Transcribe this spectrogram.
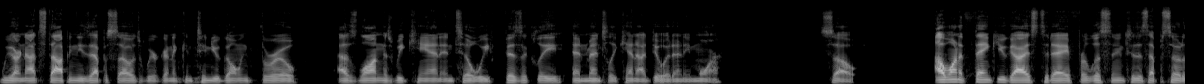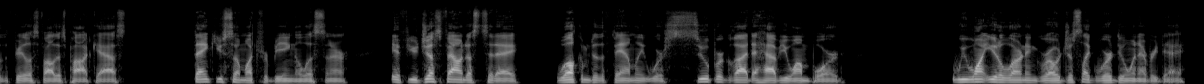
We are not stopping these episodes. We're going to continue going through as long as we can until we physically and mentally cannot do it anymore. So I want to thank you guys today for listening to this episode of the Fearless Fathers podcast. Thank you so much for being a listener. If you just found us today, welcome to the family. We're super glad to have you on board we want you to learn and grow just like we're doing every day.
